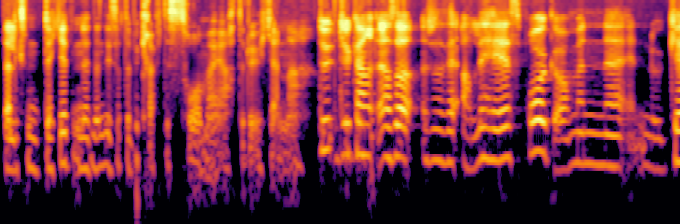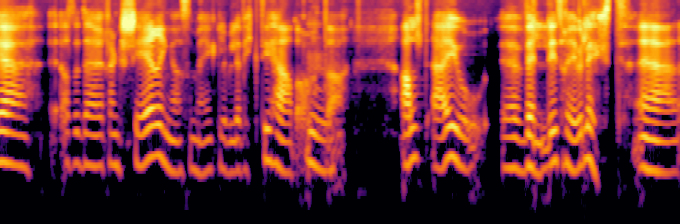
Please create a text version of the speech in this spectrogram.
det er, liksom, det er ikke nødvendigvis at det bekrefter så mye at du kjenner Du, du kan, altså, Alle har språket, men eh, noe altså Det er rangeringer som egentlig blir viktig her. Da, Mm. da. Alt er jo eh, veldig trivelig, eh,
